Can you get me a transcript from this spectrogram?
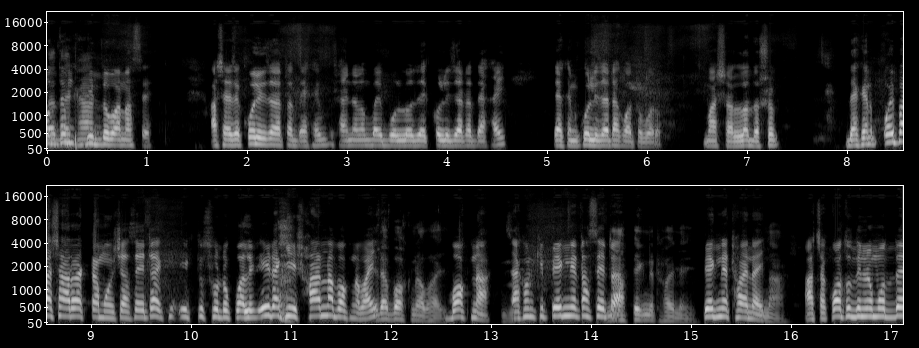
মধ্যে বিদ্যমান আছে। আচ্ছা এই যে কলিজাটা দেখাই শাইন আলম ভাই বলল যে কলিজাটা দেখাই দেখেন কলিজাটা কত বড় মাশাল্লাহ দর্শক দেখেন ওই পাশে আরও একটা মহিষ আছে এটা একটু ছোট কোয়ালিটি এটা কি সার না বক না ভাই? এটা বকনা ভাই। বকনা? এখন কি প্রেগনেন্ট আছে এটা? না প্রেগনেন্ট হয় নাই। প্রেগনেন্ট হয় নাই? না। আচ্ছা কতদিনের মধ্যে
